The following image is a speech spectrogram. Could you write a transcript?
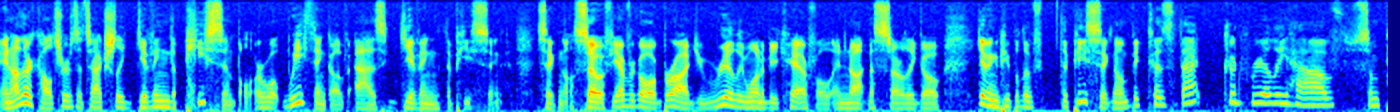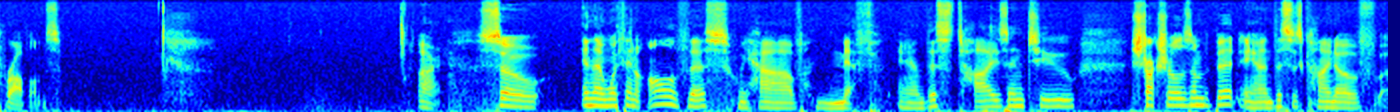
In other cultures it's actually giving the peace symbol or what we think of as giving the peace sig signal. So if you ever go abroad you really want to be careful and not necessarily go giving people the, the peace signal because that could really have some problems Alright, so, and then within all of this, we have myth. And this ties into structuralism a bit, and this is kind of, uh,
